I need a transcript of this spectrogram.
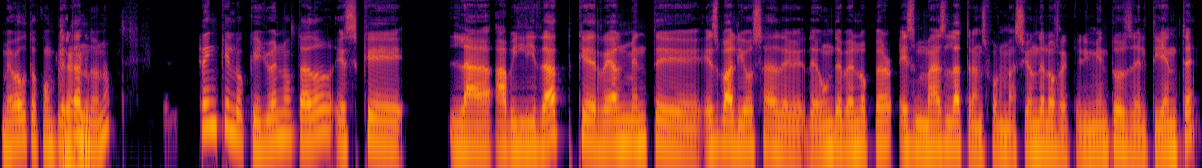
me va autocompletando, ¿no? Creen que lo que yo he notado es que la habilidad que realmente es valiosa de, de un developer es más la transformación de los requerimientos del cliente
